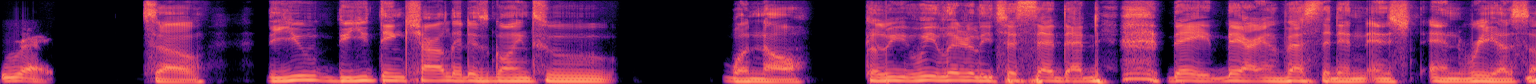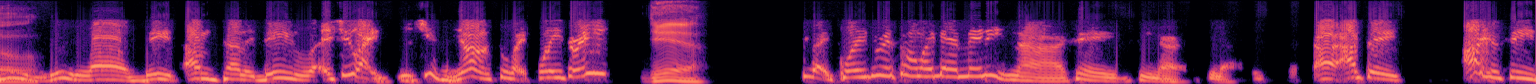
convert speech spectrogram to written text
Right. So do you do you think Charlotte is going to well no. Because we, we literally just said that they they are invested in in, in Rhea. So we, love these. I'm telling you, these. And she like she's young. She's like 23. yeah. She's like 23 or something like that. Many. nah. She ain't. She not. She not. I, I think I can see.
